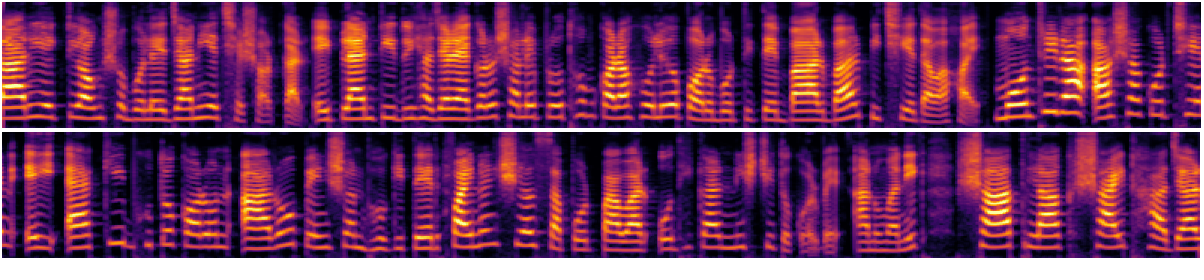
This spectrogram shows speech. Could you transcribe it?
তারই একটি অংশ বলে জানিয়েছে সরকার। এই প্ল্যানটি দুই হাজার এগারো সালে প্রথম করা হলেও পরবর্তীতে বারবার পিছিয়ে দেওয়া হয়। মন্ত্রীরা আশা করছেন এই একই ভূতকরণ আরও পেনশনভোগীদের ফাইন্যান্সিয়াল সাপোর্ট পাওয়ার অধিকার নিশ্চিত করবে। আনুমানিক সাত লাখ ষাট হাজার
